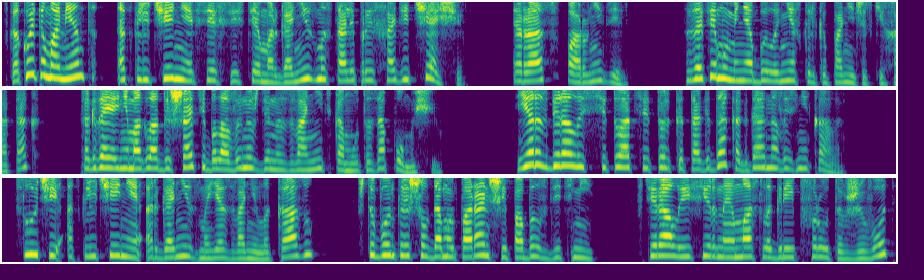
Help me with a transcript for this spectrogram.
В какой-то момент отключения всех систем организма стали происходить чаще, раз в пару недель. Затем у меня было несколько панических атак, когда я не могла дышать и была вынуждена звонить кому-то за помощью. Я разбиралась с ситуацией только тогда, когда она возникала. В случае отключения организма я звонила Казу, чтобы он пришел домой пораньше и побыл с детьми, втирала эфирное масло грейпфрута в живот,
